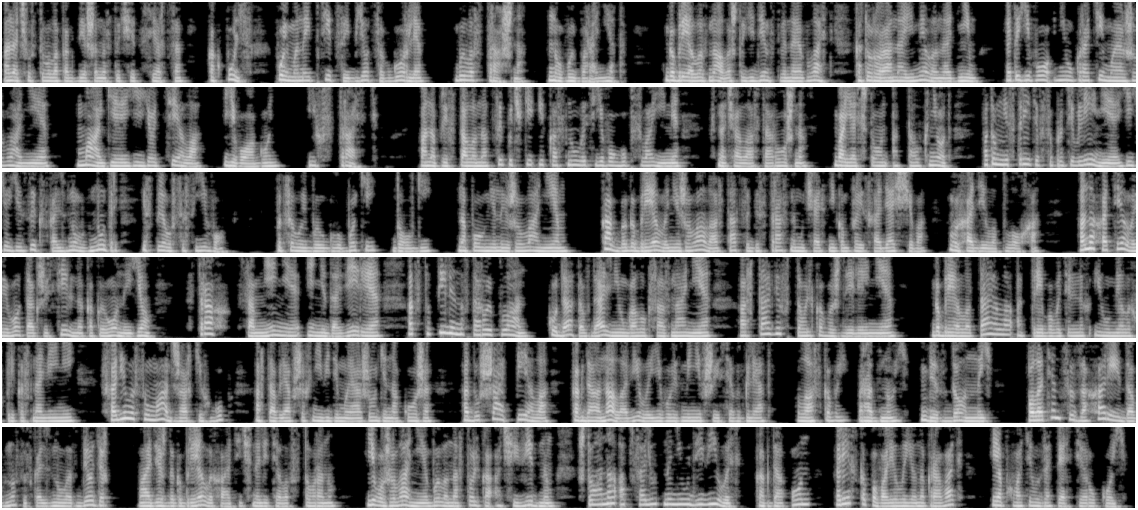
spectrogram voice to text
Она чувствовала, как бешено стучит сердце, как пульс пойманной птицей бьется в горле. Было страшно, но выбора нет. Габриэла знала, что единственная власть, которую она имела над ним, это его неукротимое желание, магия ее тела, его огонь, их страсть. Она привстала на цыпочки и коснулась его губ своими, сначала осторожно, боясь, что он оттолкнет, потом, не встретив сопротивления, ее язык скользнул внутрь и сплелся с его. Поцелуй был глубокий, долгий, наполненный желанием, как бы Габриэла не желала остаться бесстрастным участником происходящего, выходило плохо. Она хотела его так же сильно, как и он ее. Страх, сомнение и недоверие отступили на второй план, куда-то в дальний уголок сознания, оставив только вожделение. Габриэла таяла от требовательных и умелых прикосновений, сходила с ума от жарких губ, оставлявших невидимые ожоги на коже, а душа пела, когда она ловила его изменившийся взгляд. Ласковый, родной, бездонный. Полотенце Захарии давно соскользнуло с бедер, а одежда Габриэлы хаотично летела в сторону. Его желание было настолько очевидным, что она абсолютно не удивилась, когда он резко повалил ее на кровать и обхватил запястье рукой.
